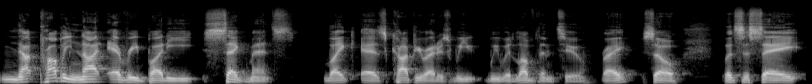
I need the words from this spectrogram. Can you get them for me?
not probably not everybody segments like as copywriters we we would love them to, right? So let's just say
